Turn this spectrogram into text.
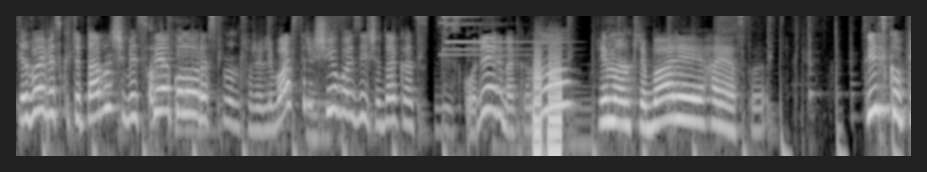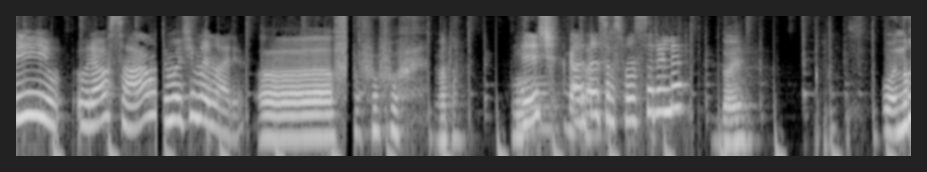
iar voi aveți câte o tablă și veți scrie acolo răspunsurile voastre și eu voi zice dacă ați zis corect, dacă nu. Prima întrebare, hai asta. Câți copii vreau să am când voi fi mai mare? Uh, f- f- f- Gata. Deci, Gata. arătați răspunsurile? Doi. Unu.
